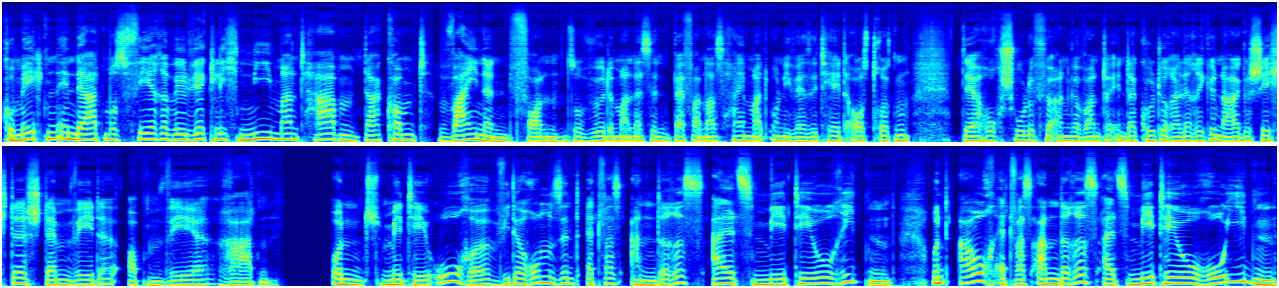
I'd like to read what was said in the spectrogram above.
Kometen in der Atmosphäre will wirklich niemand haben. Da kommt Weinen von, so würde man es in Befanas Heimatuniversität ausdrücken, der Hochschule für angewandte interkulturelle Regionalgeschichte Stemmwede Oppenwehe Raden. Und Meteore wiederum sind etwas anderes als Meteoriten und auch etwas anderes als Meteoroiden.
